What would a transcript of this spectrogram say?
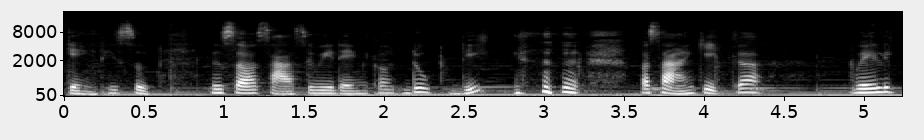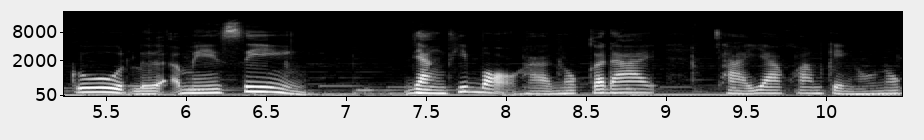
เก่งที่สุด หรือภาษาสวีเดนก็ดุกดิก ภาษาอังกฤษก็ very good หรือ amazing อย่างที่บอกค่ะ นกก็ได้ฉายาความเก่งของนก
